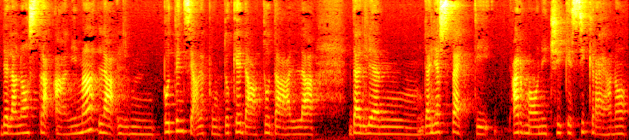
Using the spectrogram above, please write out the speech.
della nostra anima, la, il potenziale appunto che è dato dalla, dagli, um, dagli aspetti armonici che si creano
